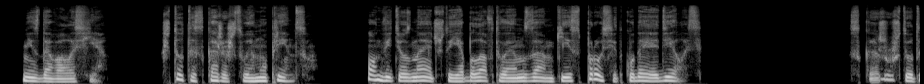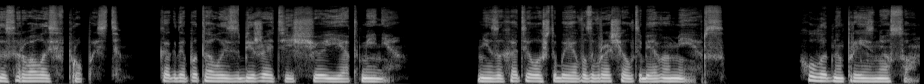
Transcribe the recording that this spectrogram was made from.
— не сдавалась я. «Что ты скажешь своему принцу? Он ведь узнает, что я была в твоем замке и спросит, куда я делась». «Скажу, что ты сорвалась в пропасть, когда пыталась сбежать еще и от меня. Не захотела, чтобы я возвращал тебя в Мейерс», — холодно произнес он.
